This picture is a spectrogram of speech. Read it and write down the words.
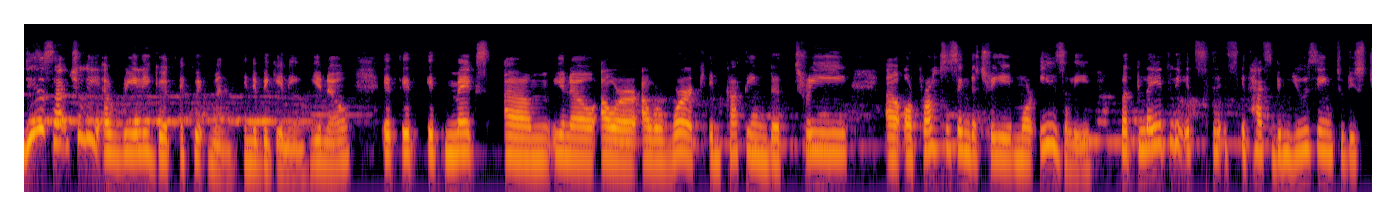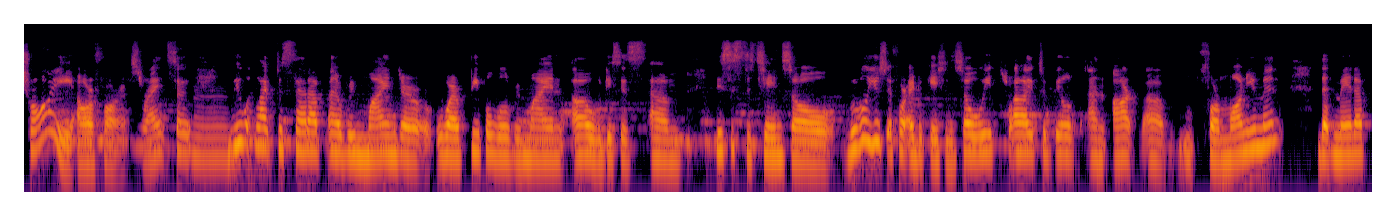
this is actually a really good equipment in the beginning you know it it, it makes um, you know our our work in cutting the tree uh, or processing the tree more easily. But lately it's, it's, it has been using to destroy our forests right? So mm. we would like to set up a reminder where people will remind oh this is um, this is the chainsaw. We will use it for education. So we try to build an art uh, for monument that made up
